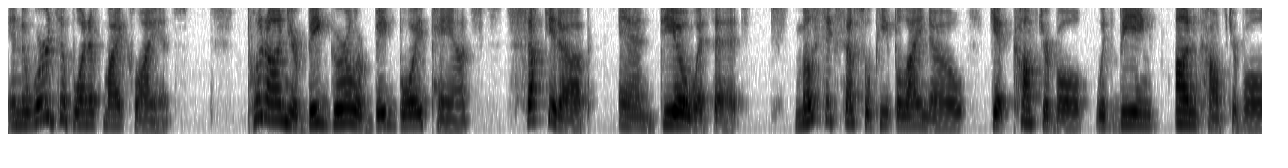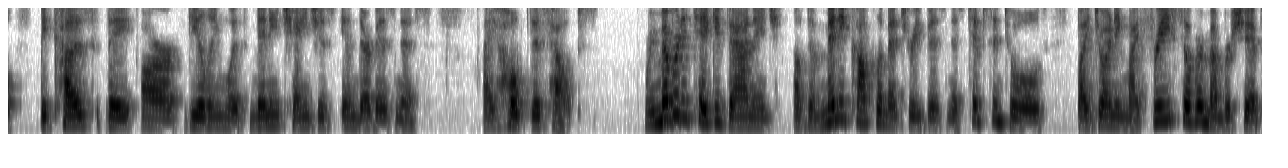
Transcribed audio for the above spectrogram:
In the words of one of my clients, put on your big girl or big boy pants, suck it up, and deal with it. Most successful people I know get comfortable with being uncomfortable because they are dealing with many changes in their business. I hope this helps. Remember to take advantage of the many complimentary business tips and tools by joining my free silver membership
